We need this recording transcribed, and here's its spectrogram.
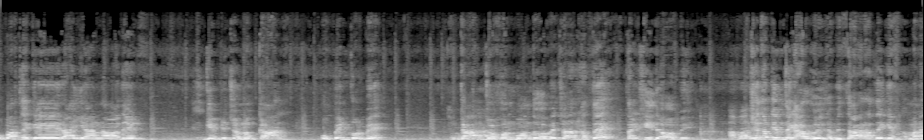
উপর থেকে রাইয়ান আমাদের গেমটির জন্য গান ওপেন করবে। গান যখন বন্ধ হবে যার হাতে তাকে কি দেওয়া হবে। সে তো গেম থেকে আউট হয়ে যাবে। যার হাতে গেম মানে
